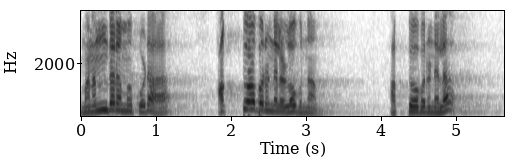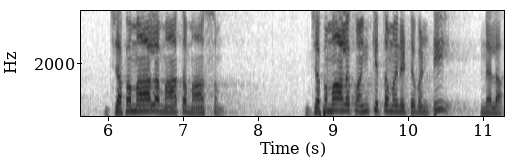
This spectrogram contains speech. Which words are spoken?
మనందరము కూడా అక్టోబరు నెలలో ఉన్నాం. అక్టోబరు నెల జపమాల మాత మాసం. జపమాలకు అంకితమైనటువంటి నెల.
